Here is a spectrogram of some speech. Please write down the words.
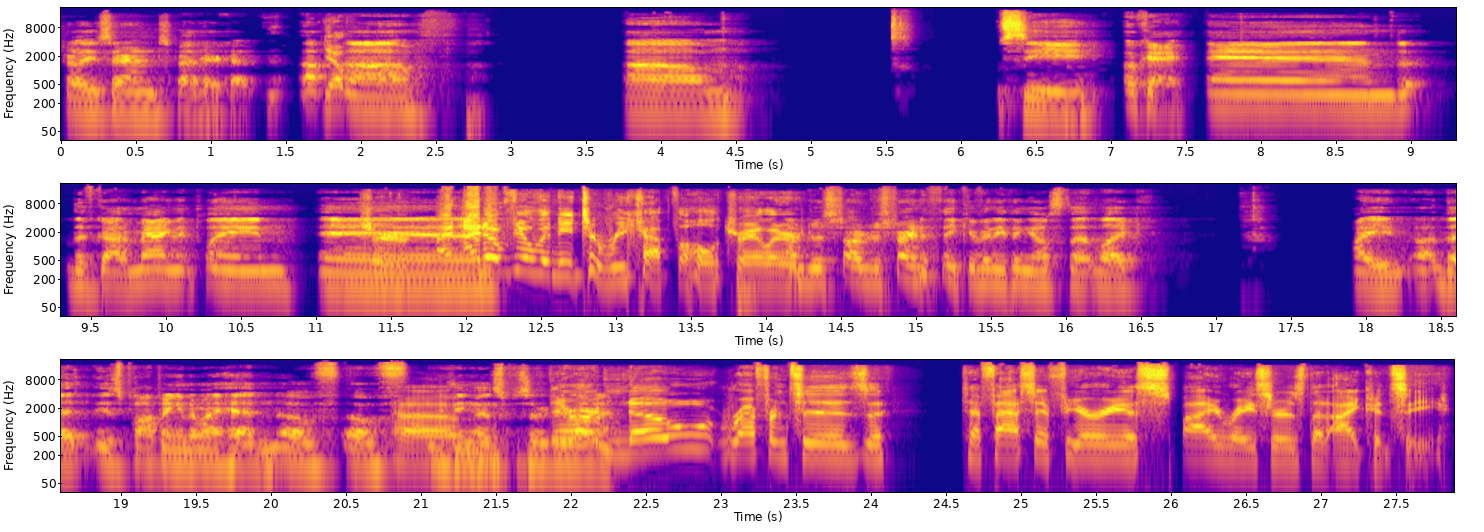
Charlize Theron's bad haircut. Uh, Yep. Um, um, see. Okay. And they've got a magnet plane. And Sure. I, I don't feel the need to recap the whole trailer. I'm just I'm just trying to think of anything else that like I uh, that is popping into my head of of anything Um, that's specifically there are relevant. no references to Fast and Furious spy racers that I could see.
